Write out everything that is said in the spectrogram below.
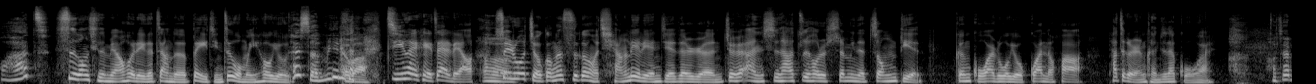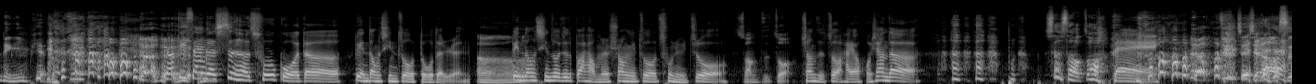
？What？四宫其实描绘了一个这样的背景，这个我们以后有太神秘了吧？机会可以再聊。Uh. 所以如果九宫跟四宫有强烈连接的人，就会暗示他最后的生命的终点跟国外如果有关的话，他这个人可能就在国外。好像灵异片。然后第三个适合出国的变动星座多的人，嗯，变动星座就是包含我们的双鱼座、处女座、双子座、双子座，还有火象的。啊啊、不，射手座。对，谢谢老师。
